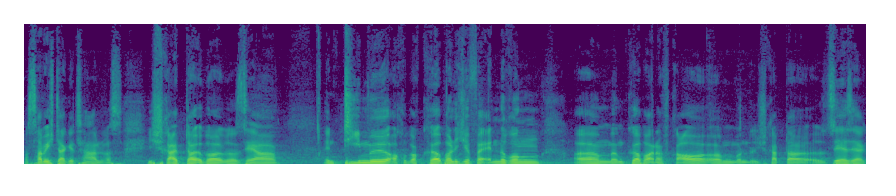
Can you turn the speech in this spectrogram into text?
was habe ich da getan? Was, ich schreibe da über, über sehr intime, auch über körperliche Veränderungen ähm, im Körper einer Frau. Ähm, und ich schreibe da sehr, sehr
